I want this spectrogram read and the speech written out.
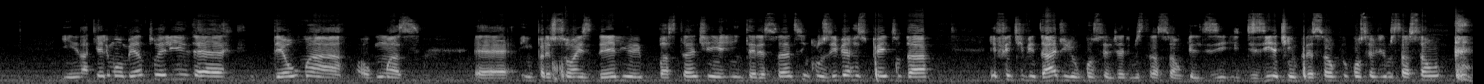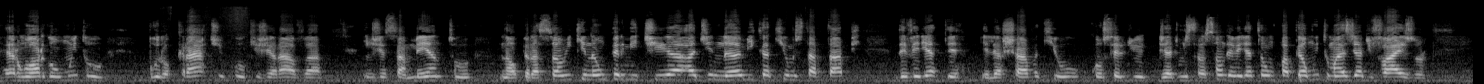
E naquele momento ele é, deu uma, algumas é, impressões dele bastante interessantes, inclusive a respeito da efetividade de um conselho de administração, que ele dizia, tinha a impressão que o conselho de administração era um órgão muito burocrático, que gerava engessamento na operação e que não permitia a dinâmica que uma startup deveria ter. Ele achava que o conselho de administração deveria ter um papel muito mais de advisor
